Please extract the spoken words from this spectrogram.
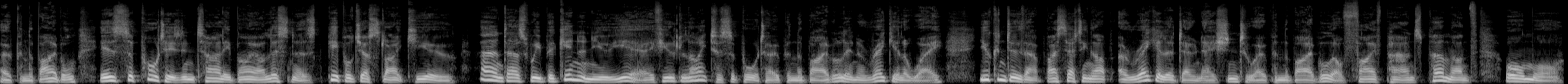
Open the Bible is supported entirely by our listeners, people just like you. And as we begin a new year, if you'd like to support Open the Bible in a regular way, you can do that by setting up a regular donation to Open the Bible of £5 per month or more.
